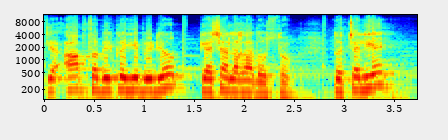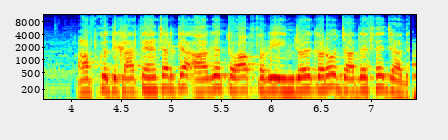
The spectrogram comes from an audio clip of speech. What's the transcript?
कि आप सभी को ये वीडियो कैसा लगा दोस्तों? तो चलिए, आपको दिखाते हैं चल के आगे तो आप सभी इंजॉय करो, ज़्यादा से ज़्यादा।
